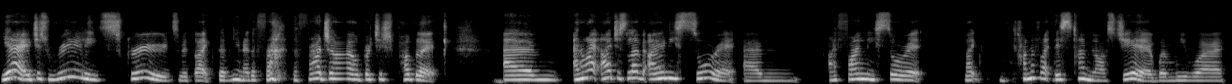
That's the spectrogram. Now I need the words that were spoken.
yeah it just really screwed with like the you know the fra- the fragile british public. Um and i i just love it. I only saw it um i finally saw it like kind of like this time last year when we were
